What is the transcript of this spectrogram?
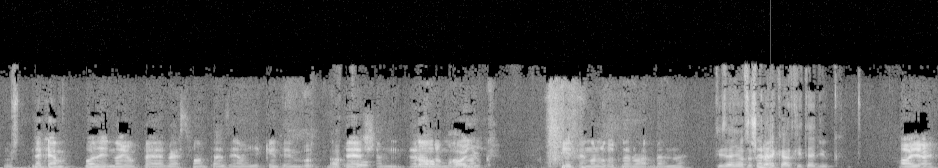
most... Nekem van egy nagyon pervers fantáziám, egyébként én Akkor... teljesen random módon képen gondolkodtam benne. 18-os karikát kitegyük? Ajaj.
